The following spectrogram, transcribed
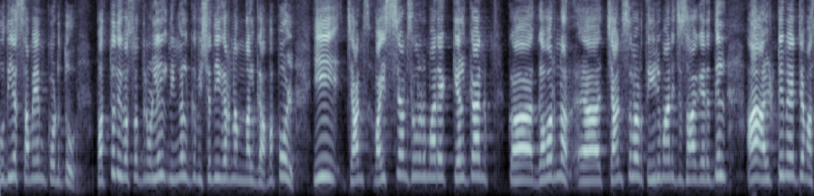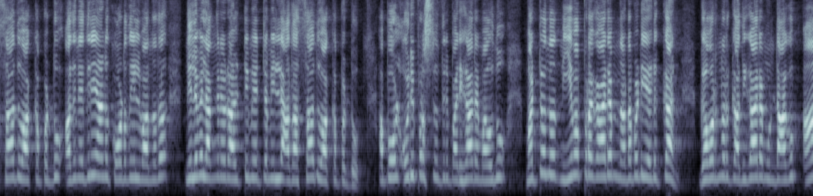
പുതിയ സമയം കൊടുത്തു. പത്തു ദിവസത്തിനുള്ളിൽ നിങ്ങൾക്ക് വിശദീകരണം നൽകാം. അപ്പോൾ ഈ ചാൻസ് വൈസ് ചാൻസലർമാരെ കേൾക്കാൻ ഗവർണർ ചാൻസലർ തീരുമാനിച്ച സാഹചര്യത്തിൽ ആ അൾട്ടിമേറ്റം അസാധുവാക്കപ്പെട്ടു. അതിനെതിരെയാണ് കോടതിയിൽ വന്നത്. നിലവിൽ അങ്ങനെ ഒരു അൾട്ടിമേറ്റം ഇല്ല. അത് അസാധുവാക്കപ്പെട്ടു. അപ്പോൾ ഒരു പ്രശ്നത്തിന് പരിഹാരമാകുന്നു മറ്റൊന്ന് നിയമപ്രകാരം നടപടിയെടുക്കാൻ ഗവർണർക്ക് അധികാരമുണ്ടാകും. ആ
